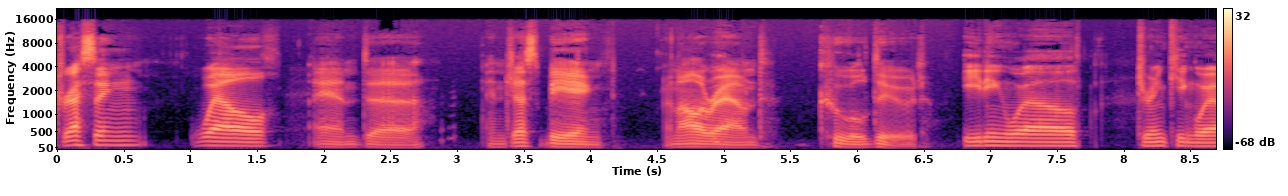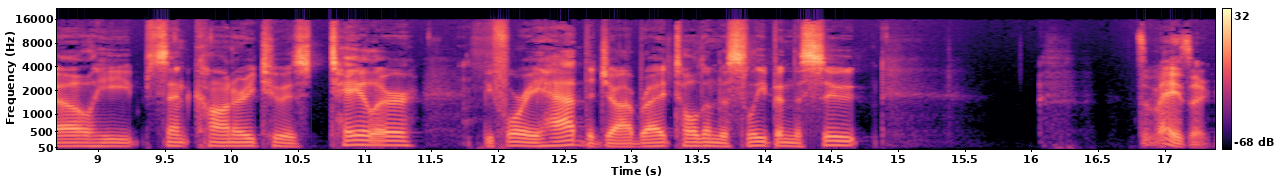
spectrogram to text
dressing well and uh, and just being an all around cool dude. Eating well, drinking well. He sent Connery to his tailor before he had the job, right? Told him to sleep in the suit. It's amazing.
